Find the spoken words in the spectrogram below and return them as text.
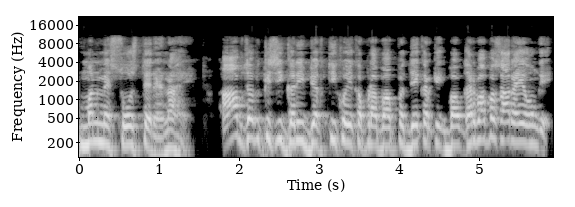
मन में सोचते रहना है। आप जब किसी गरीब व्यक्ति को ये कपड़ा वापस दे करके घर वापस आ रहे होंगे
